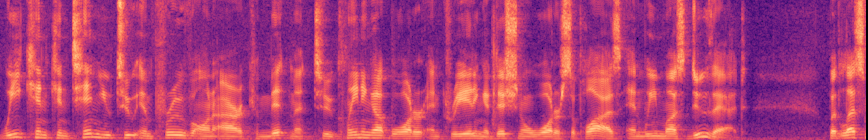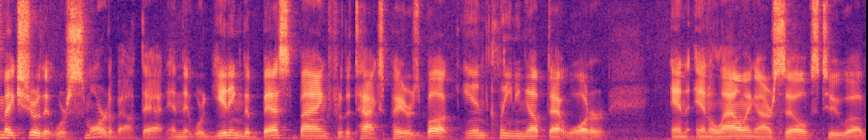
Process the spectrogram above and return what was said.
we can continue to improve on our commitment to cleaning up water and creating additional water supplies, and we must do that. But let's make sure that we're smart about that and that we're getting the best bang for the taxpayer's buck in cleaning up that water and, and allowing ourselves to, uh,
